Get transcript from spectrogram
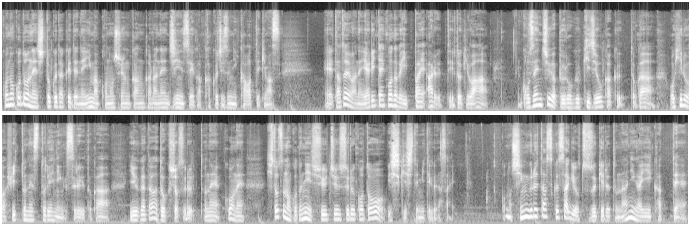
このことをね知っとくだけでね今この瞬間からね人生が確実に変わってきます、えー、例えばねやりたいことがいっぱいあるっていう時は午前中はブログ記事を書くとか、お昼はフィットネストレーニングするとか、夕方は読書するとね、こうね、一つのことに集中することを意識してみてください。このシングルタスク作業を続けると何がいいかって、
